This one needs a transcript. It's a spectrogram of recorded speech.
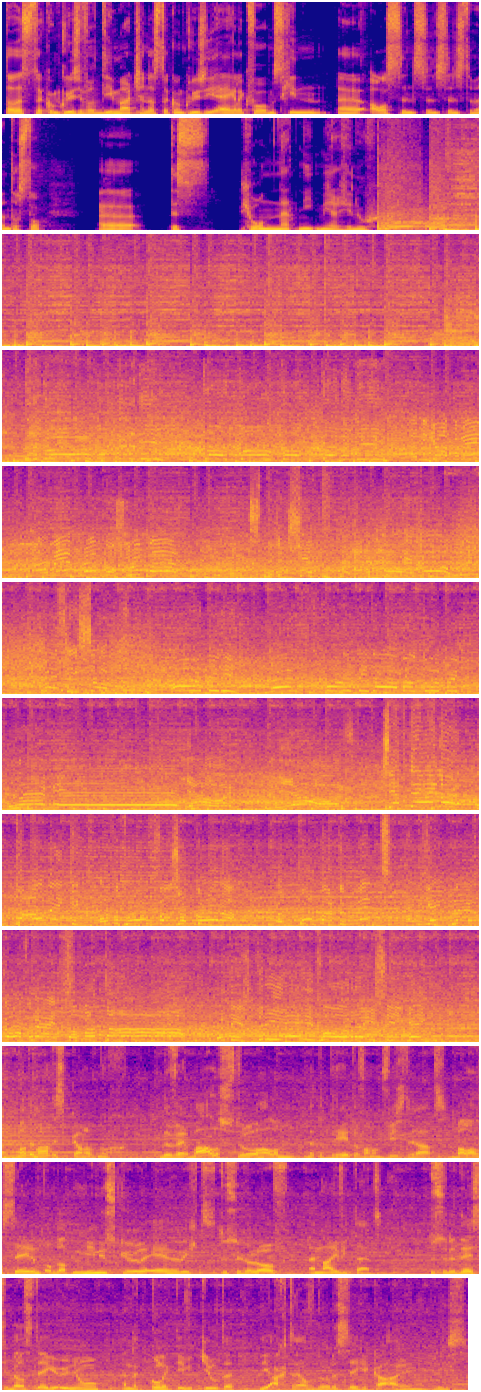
dat is de conclusie voor die match en dat is de conclusie eigenlijk voor misschien uh, alles sinds, sinds, sinds de winterstop. Uh, het is gewoon net niet meer genoeg. met een chip en een mooie goal. Wesley Son. Oh, het is niet. Een formidabel bombardement. En Genk blijft overeind. Samatta. Het is 3-1 voor Racing Genk. Mathematisch kan het nog. De verbale strohalm met de breedte van een visdraad, balancerend op dat minuscule evenwicht tussen geloof en naïviteit. Tussen de decibels tegen Union en de collectieve kilte die achteraf door de CGK-arena blies.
